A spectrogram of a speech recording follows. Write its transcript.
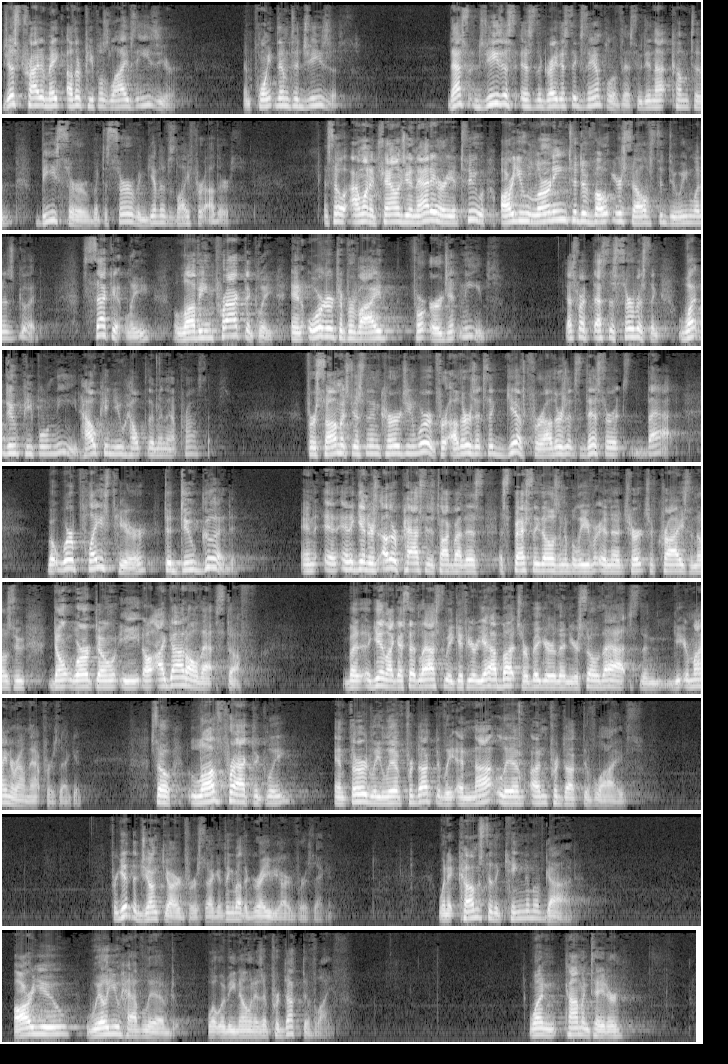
Just try to make other people's lives easier and point them to Jesus. That's Jesus is the greatest example of this, who did not come to be served, but to serve and give his life for others. And so I want to challenge you in that area too. Are you learning to devote yourselves to doing what is good? Secondly, loving practically in order to provide for urgent needs. That's what, that's the service thing. What do people need? How can you help them in that process? For some, it's just an encouraging word. For others, it's a gift. For others, it's this or it's that. But we're placed here to do good. And, and, and, again, there's other passages that talk about this, especially those in the believer in the church of Christ and those who don't work, don't eat. Oh, I got all that stuff. But again, like I said last week, if your yeah buts are bigger than your so that's, then get your mind around that for a second. So love practically, and thirdly, live productively and not live unproductive lives. Forget the junkyard for a second. Think about the graveyard for a second when it comes to the kingdom of God, are you, will you have lived what would be known as a productive life? One commentator,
